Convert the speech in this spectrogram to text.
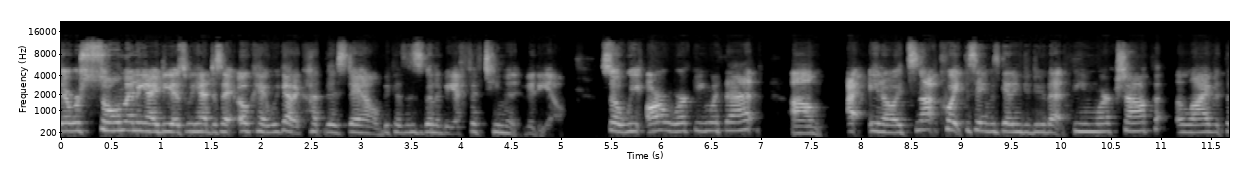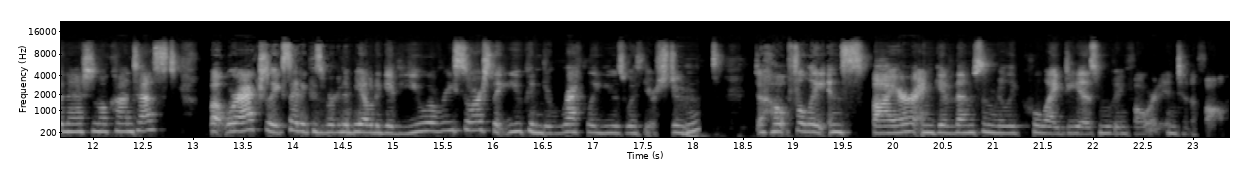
there were so many ideas we had to say okay we got to cut this down because this is going to be a 15 minute video so we are working with that um, I, you know it's not quite the same as getting to do that theme workshop live at the national contest but we're actually excited because we're going to be able to give you a resource that you can directly use with your students to hopefully inspire and give them some really cool ideas moving forward into the fall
